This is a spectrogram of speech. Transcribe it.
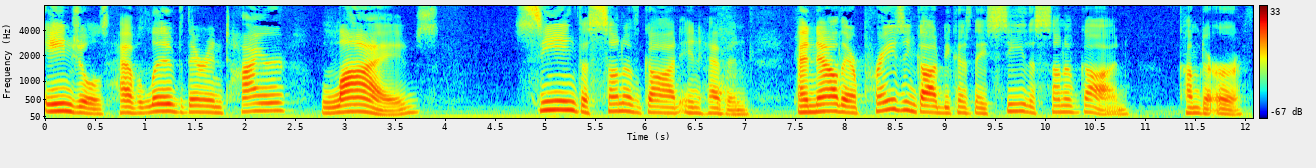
angels have lived their entire lives seeing the Son of God in heaven, and now they're praising God because they see the Son of God come to earth.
